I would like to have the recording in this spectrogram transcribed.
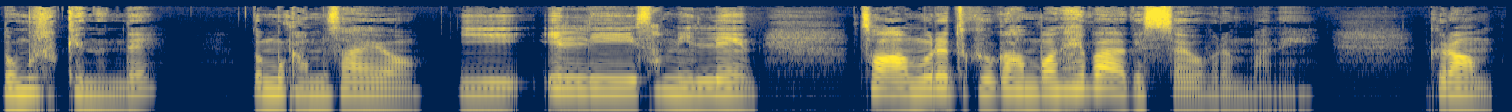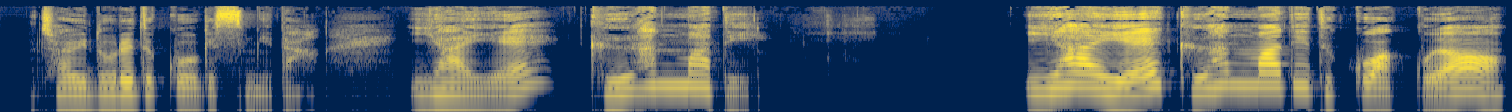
너무 좋겠는데? 너무 감사해요. 이 1231님. 저 아무래도 그거 한번 해봐야겠어요, 오랜만에. 그럼 저희 노래 듣고 오겠습니다. 이하이의 그 한마디. 이하이의 그 한마디 듣고 왔고요.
